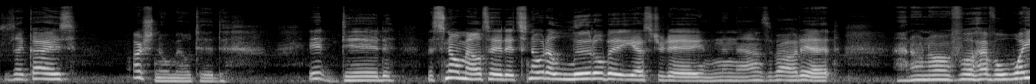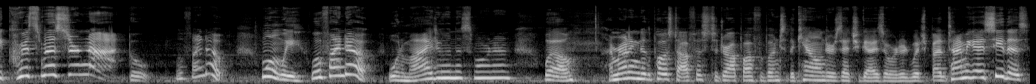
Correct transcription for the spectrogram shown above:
She's like, guys, our snow melted. It did. The snow melted. It snowed a little bit yesterday, and then that's about it. I don't know if we'll have a white Christmas or not, but we'll find out, won't we? We'll find out. What am I doing this morning? Well, I'm running to the post office to drop off a bunch of the calendars that you guys ordered, which by the time you guys see this,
